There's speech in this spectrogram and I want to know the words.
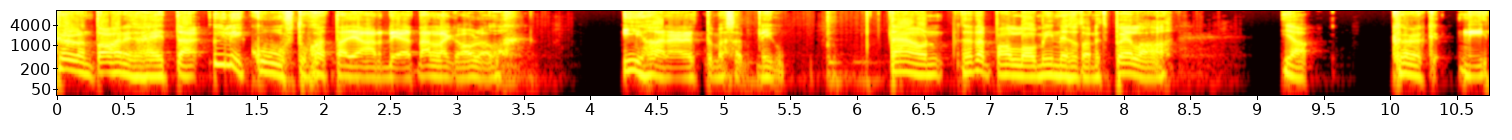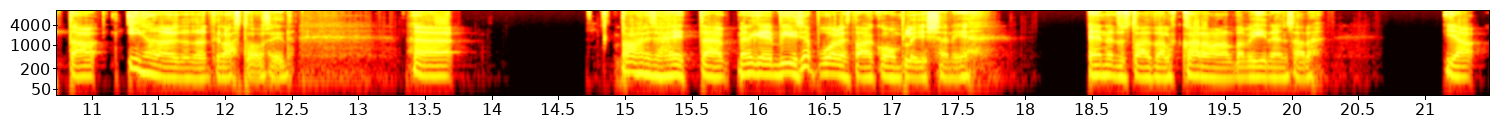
Kirkon tahdissa heittää yli 6000 jardia tällä kaudella. Ihan älyttömässä. Niin kuin, tää on, tätä palloa Minnesota nyt pelaa. Ja Kirk niittaa ihan älytöntä tilastoa siitä. tahdissa heittää melkein 5,5 completionia. Ennätys taitaa olla Karvanalta 500 ja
